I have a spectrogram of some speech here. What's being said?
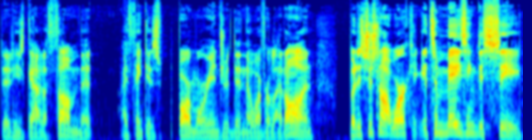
that he's got a thumb that I think is far more injured than they'll ever let on but it's just not working. It's amazing to see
